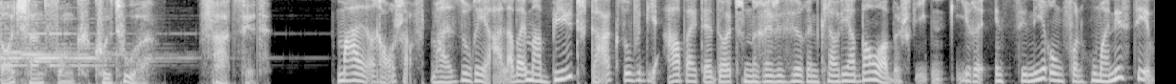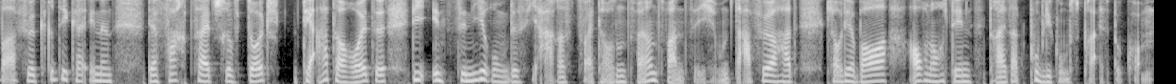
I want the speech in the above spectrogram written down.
Deutschlandfunk Kultur Fazit Mal rauschhaft, mal surreal, aber immer bildstark, so wird die Arbeit der deutschen Regisseurin Claudia Bauer beschrieben. Ihre Inszenierung von Humanisti war für KritikerInnen der Fachzeitschrift Deutsch Theater heute die Inszenierung des Jahres 2022. Und dafür hat Claudia Bauer auch noch den Dreisat Publikumspreis bekommen.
